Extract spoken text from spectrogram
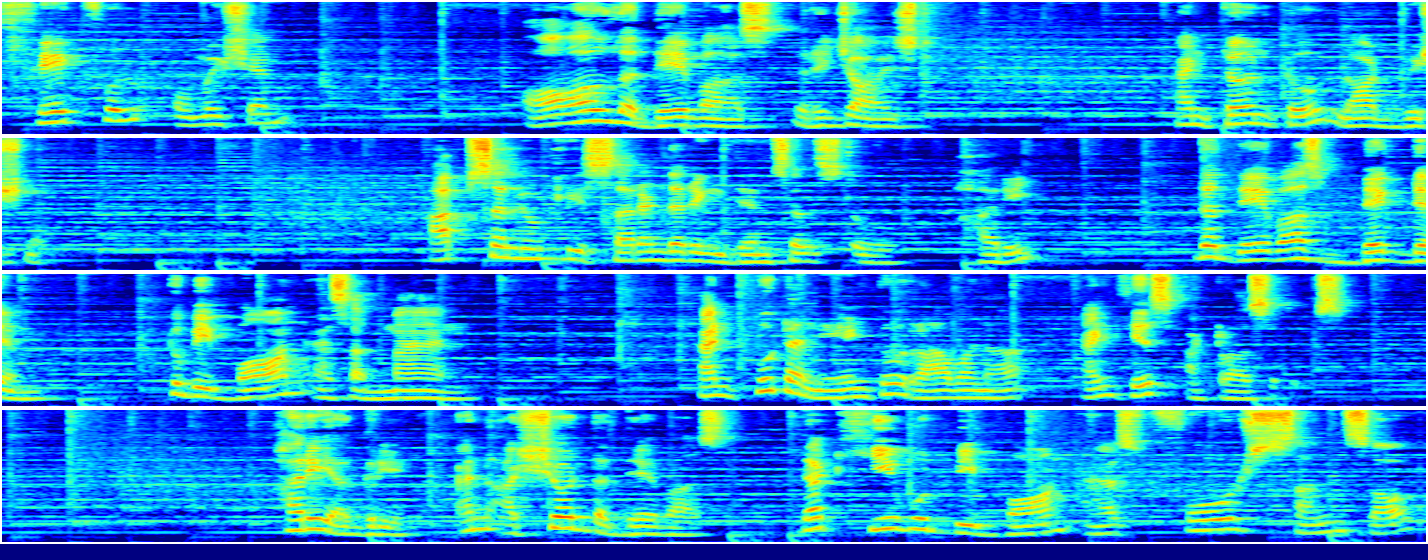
fateful omission, all the Devas rejoiced and turned to Lord Vishnu. Absolutely surrendering themselves to Hari, the Devas begged him to be born as a man and put an end to Ravana and his atrocities. Hari agreed and assured the Devas that he would be born as four sons of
